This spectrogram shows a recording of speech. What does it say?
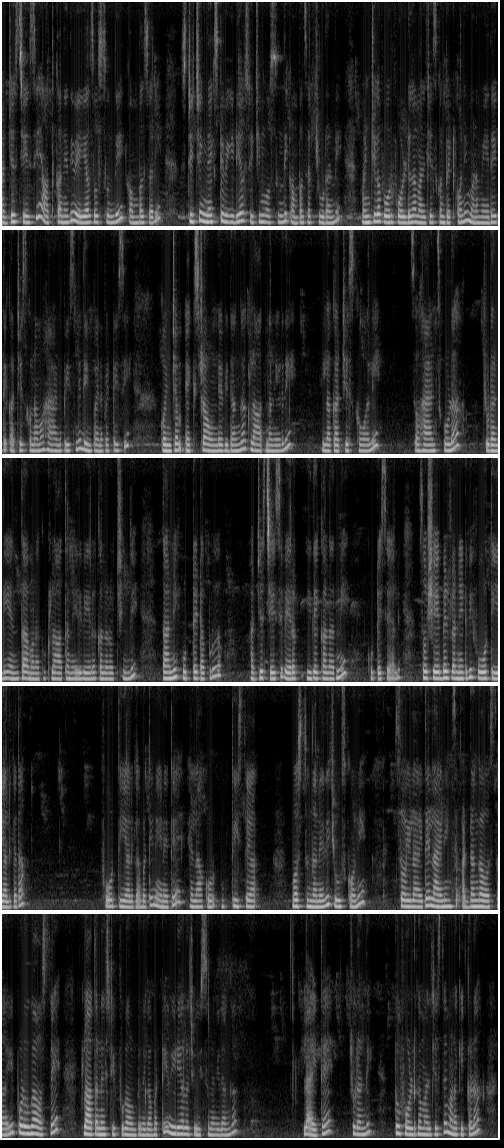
అడ్జస్ట్ చేసి అతుకు అనేది వేయాల్సి వస్తుంది compulsory. Stitching next video stitching వస్తుంది కంపల్సరీ చూడండి. మంచిగా ఫోర్ ఫోల్డ్గా మలిచేసుకొని పెట్టుకొని మనం ఏదైతే కట్ చేసుకున్నామో హ్యాండ్ పీస్ని దీనిపైన పెట్టేసి కొంచెం ఎక్స్ట్రా ఉండే విధంగా క్లాత్ అనేది ఇలా కట్ చేసుకోవాలి. సో హ్యాండ్స్ కూడా చూడండి ఎంత మనకు క్లాత్ అనేది వేరే కలర్ వచ్చింది. దాన్ని కుట్టేటప్పుడు అడ్జస్ట్ చేసి వేరే ఇదే కలర్ని కుట్టేసేయాలి. సో షేప్ బెల్ట్ అనేటివి ఫోర్ తీయాలి కదా. ఫోర్ తీయాలి కాబట్టి నేనైతే ఎలా తీస్తే వస్తుందనేది చూసుకొని సో ఇలా అయితే లైనింగ్స్ అడ్డంగా వస్తాయి పొడవుగా వస్తే క్లాత్ అనేది స్టిఫ్గా ఉంటుంది కాబట్టి వీడియోలో చూపిస్తున్న విధంగా ఇలా అయితే చూడండి టూ ఫోల్డ్గా మలిచేస్తే మనకి ఇక్కడ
